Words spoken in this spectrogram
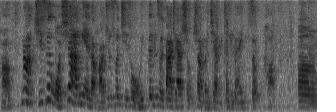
好，那其实我下面的哈，就是说，其实我会跟着大家手上的讲义来走哈，嗯，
